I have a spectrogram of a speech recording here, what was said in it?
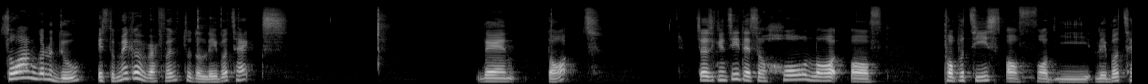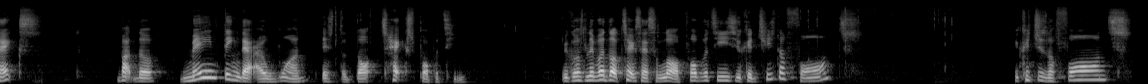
So what I'm going to do is to make a reference to the label text. Then dot. So as you can see, there's a whole lot of properties of for the label text. But the main thing that I want is the dot text property because label.text has a lot of properties. You can change the font. You can change the font.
